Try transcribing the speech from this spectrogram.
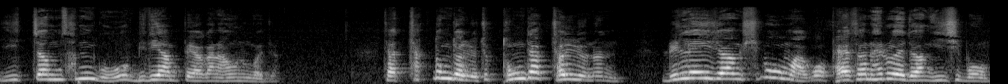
2.39 미리암페어가 나오는 거죠. 자, 작동 전류, 즉 동작 전류는 릴레이 저항 15옴하고 배선 회로의 저항 25옴.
